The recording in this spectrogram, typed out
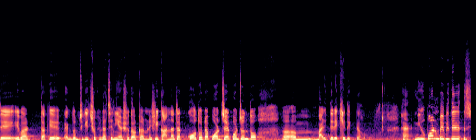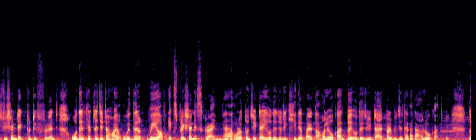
যে এবার তাকে একদম চিকিৎসকের কাছে নিয়ে আসা দরকার? মানে সেই কান্নাটা কতটা পর্যায় পর্যন্ত বাড়িতে রেখে দেখতে হবে? হ্যাঁ নিউবর্ন বেবিদের সিচুয়েশনটা একটু ডিফারেন্ট ওদের ক্ষেত্রে যেটা হয়, ওদের way of expression is crime হ্যাঁ? ওরা তো যেটাই ওদের যদি খিদে পায় তাহলেও কাঁদবে, ওদের যদি ডায়পার ভিজে থাকে তাহলেও কাঁদবে। তো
